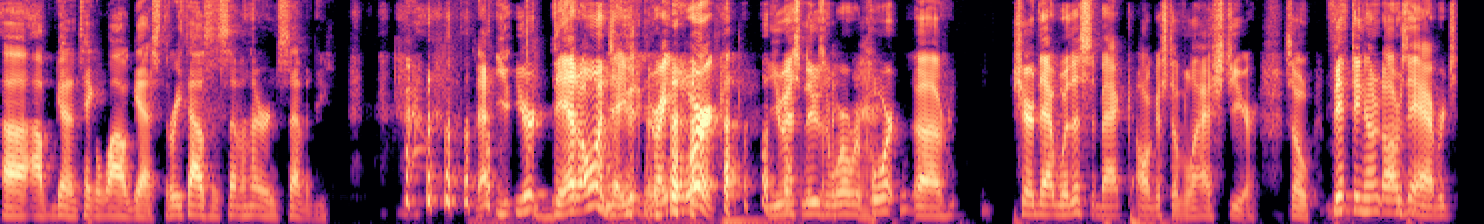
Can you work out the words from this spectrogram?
Uh, I'm going to take a wild guess 3,770. That you, you're dead on, David. Great work. U.S. News and World Report uh, shared that with us back August of last year. So fifteen hundred dollars the average.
